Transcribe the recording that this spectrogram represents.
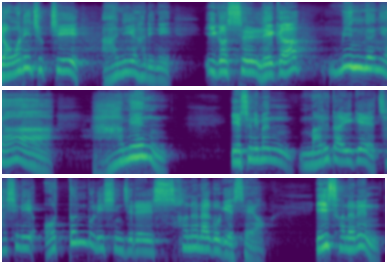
영원히 죽지 아니하리니 이것을 내가 믿느냐 아멘 예수님은 마르다에게 자신이 어떤 분이신지를 선언하고 계세요. 이 선언은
